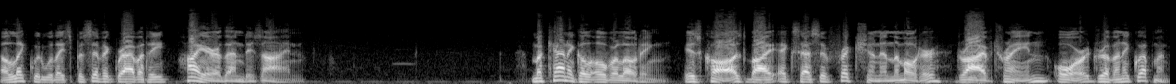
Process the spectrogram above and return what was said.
a liquid with a specific gravity higher than design. Mechanical overloading is caused by excessive friction in the motor, drivetrain, or driven equipment.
